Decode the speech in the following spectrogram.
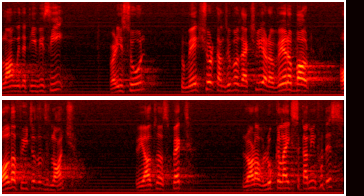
along with the TVC very soon to make sure consumers actually are aware about all the features of this launch. We also expect a lot of lookalikes coming for this.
